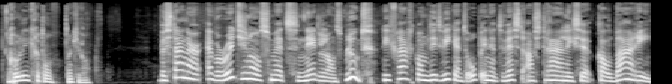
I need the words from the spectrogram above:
Rolien Kreton, dankjewel. Bestaan er aboriginals met Nederlands bloed? Die vraag kwam dit weekend op in het West-Australische Kalbari.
